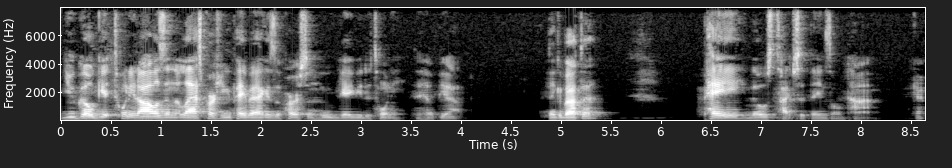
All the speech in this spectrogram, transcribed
You go get $20, and the last person you pay back is the person who gave you the 20 to help you out. Think about that. Pay those types of things on time. Okay?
